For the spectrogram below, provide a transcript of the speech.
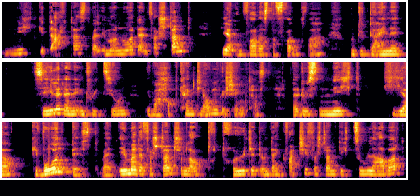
nicht gedacht hast, weil immer nur dein Verstand hier an vorderster Front war und du deine Seele, deine Intuition überhaupt keinen Glauben geschenkt hast, weil du es nicht hier gewohnt bist, weil immer der Verstand schon laut trötet und dein Quatschi-Verstand dich zulabert,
